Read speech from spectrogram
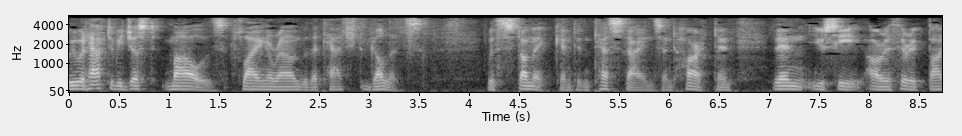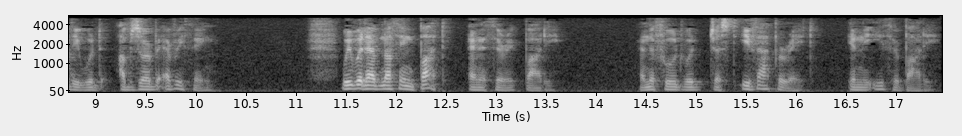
We would have to be just mouths flying around with attached gullets, with stomach and intestines and heart, and then, you see, our etheric body would absorb everything. We would have nothing but an etheric body, and the food would just evaporate in the ether body.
